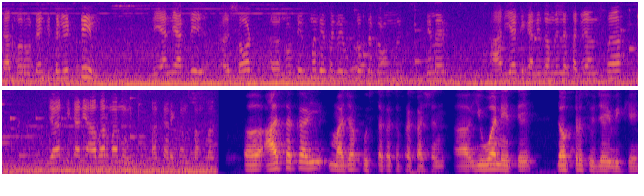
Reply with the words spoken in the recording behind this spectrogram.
त्याचबरोबर त्यांची सगळी टीम यांनी अगदी शॉर्ट नोटीसमध्ये सगळे उपलब्ध करून दिले आहेत आणि या ठिकाणी जमलेल्या सगळ्यांचा या ठिकाणी आभार मानून हा कार्यक्रम संपला. आज सकाळी माझ्या पुस्तकाचं प्रकाशन युवा नेते डॉक्टर सुजय विखे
